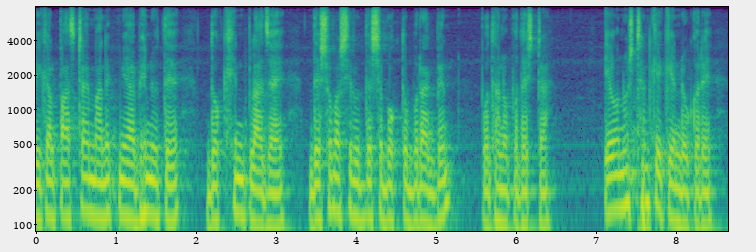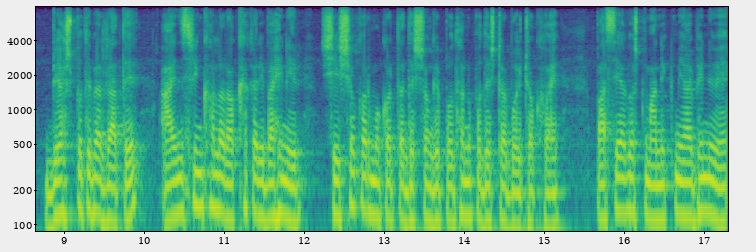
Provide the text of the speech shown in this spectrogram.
বিকাল পাঁচটায় মানিক মিয়া অ্যাভিনিউতে দক্ষিণ প্লাজায় দেশবাসীর উদ্দেশ্যে বক্তব্য রাখবেন প্রধান উপদেষ্টা। এ অনুষ্ঠানকে কেন্দ্র করে বৃহস্পতিবার রাতে আইন শৃঙ্খলা রক্ষাকারী বাহিনীর শীর্ষ কর্মকর্তাদের সঙ্গে প্রধান উপদেষ্টার বৈঠক হয়। পাঁচই আগস্ট মানিক মিয়া অ্যাভিনিউয়ে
